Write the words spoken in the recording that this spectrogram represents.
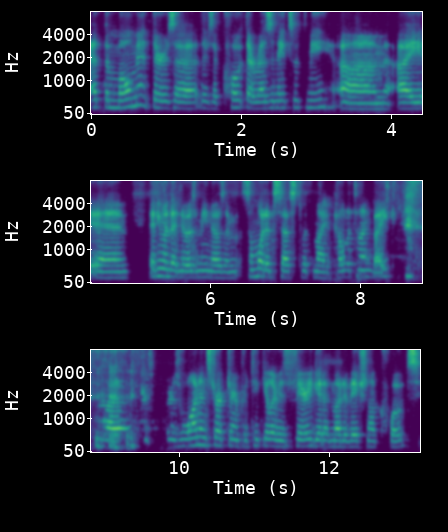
at the moment there's a there's a quote that resonates with me. Um, I am anyone that knows me knows I'm somewhat obsessed with my Peloton bike. Uh, there's, there's, one instructor in particular who's very good at motivational quotes,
